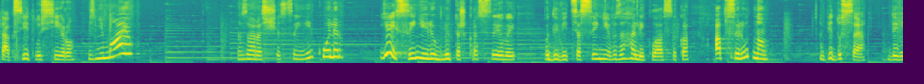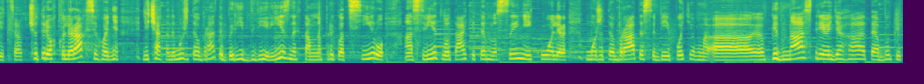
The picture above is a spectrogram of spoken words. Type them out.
Так, світлу сіру знімаю. Зараз ще синій колір. Я і синій люблю, теж красивий. Подивіться, синій взагалі класика. Абсолютно під усе. Дивіться, в чотирьох кольорах сьогодні дівчата не можете обрати, беріть дві різних, там, наприклад, сіру, світло, так і темно-синій колір. Можете обрати собі і потім е, під настрій одягати або під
